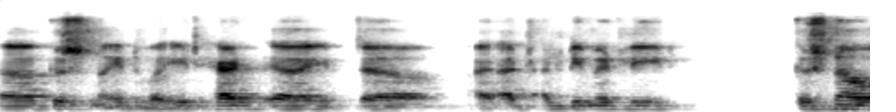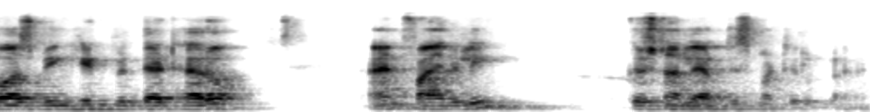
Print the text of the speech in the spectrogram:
uh, Krishna, it, it had, uh, it uh, ultimately Krishna was being hit with that arrow and finally Krishna left this material planet.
